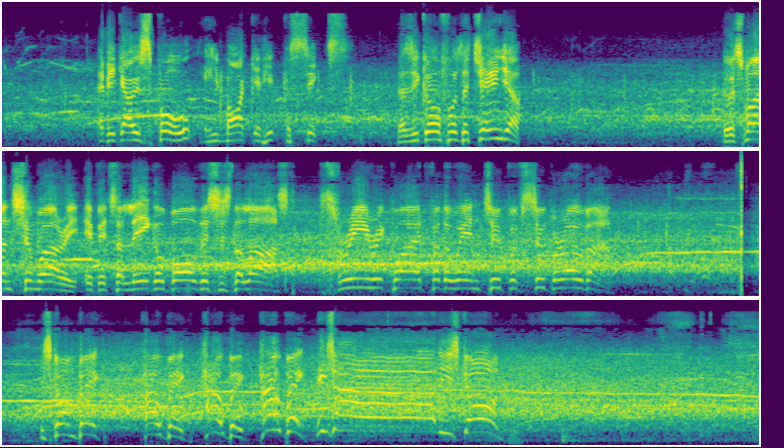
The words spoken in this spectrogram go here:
If he goes full, he might get hit for six. Does he go for the change-up? Usman Shinwari, if it's a legal ball, this is the last. Three required for the win, two for super over. He's gone big. How big? How big? How big? He's out! He's gone!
